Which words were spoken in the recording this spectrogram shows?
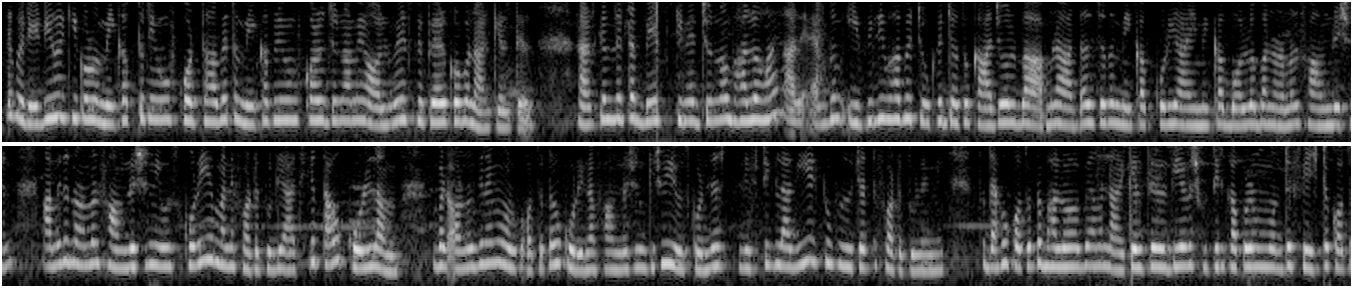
তো এবার রেডি হয়ে কী করব? মেকআপ তো রিমুভ করতে হবে, তো মেকআপ রিমুভ করার জন্য আমি অলওয়েজ প্রিপেয়ার করব নারকেল তেল। নারকেল তেলটা বেশ স্কিনের জন্য ভালো হয়, আর একদম ইজিলিভাবে চোখের যত কাজল বা আমরা আদার্স যত মেকআপ করি আই মেকআপ বলো বা নর্মাল ফাউন্ডেশন আমি তো নর্মাল ফাউন্ডেশন ইউজ করি মানে ফটো তুলি। আজকে তাও করলাম বাট অন্যদিন আমি ওর- অতটাও করি না। ফাউন্ডেশন কিছুই ইউজ করি জাস্ট লিপস্টিক লাগিয়ে একটু দু চারটে ফটো তুলে নিই। তো দেখো কতটা ভালো হবে আমার নারকেল তেল দিয়ে সুতির কাপড়ের মধ্যে ফেসটা কত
